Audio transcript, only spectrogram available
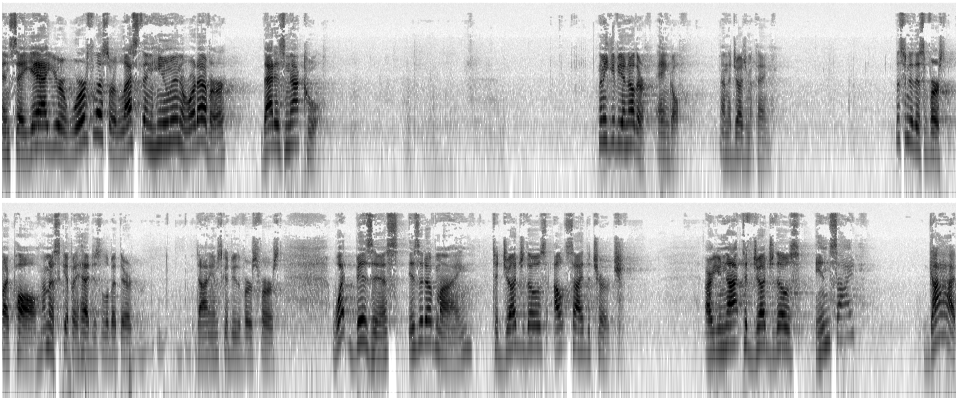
and say, yeah, you're worthless or less than human or whatever, that is not cool. Let me give you another angle on the judgment thing. Listen to this verse by Paul. I'm going to skip ahead just a little bit there, Donnie. I'm just going to do the verse first. What business is it of mine to judge those outside the church? Are you not to judge those inside? God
